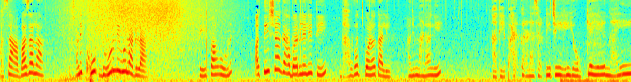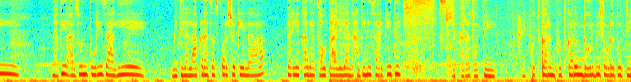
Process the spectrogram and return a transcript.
असा आवाज आला आणि खूप धूर निघू लागला. ते पाहून अतिशय घाबरलेली ती धावत पळत आली आणि म्हणाली नदी पार करण्यासाठीची ही योग्य येळ नाही. नदी अजून पुरी जागी आहे. मी तिला लाकडाचा स्पर्श केला तर एखाद्या चौथा आलेल्या नागिनीसारखी ती स्ल करत होती आणि फुतकारून फुतकारून धूर बी सोडत होती.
